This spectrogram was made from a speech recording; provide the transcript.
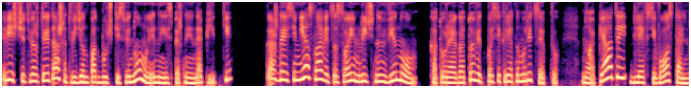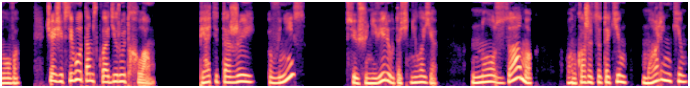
Весь четвертый этаж отведен под бочки с вином и иные спиртные напитки. Каждая семья славится своим личным вином, которое готовит по секретному рецепту. Ну а пятый — для всего остального. Чаще всего там складируют хлам. Пять этажей «Вниз?» — все еще не веря, уточнила я. «Но замок, он кажется таким маленьким».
